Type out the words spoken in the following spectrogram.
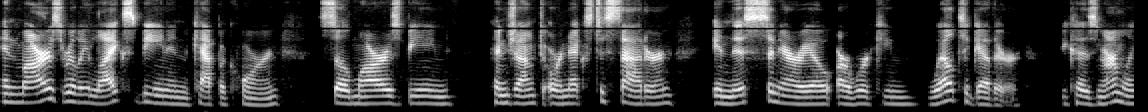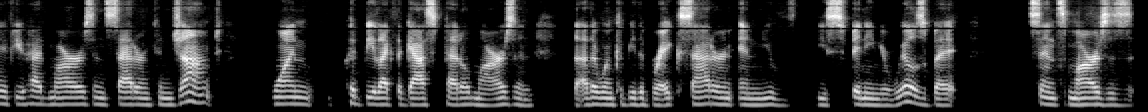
And Mars really likes being in Capricorn. So Mars being conjunct or next to Saturn in this scenario are working well together because normally if you had Mars and Saturn conjunct, one could be like the gas pedal Mars and the other one could be the brake Saturn and you'd be spinning your wheels. But since Mars is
